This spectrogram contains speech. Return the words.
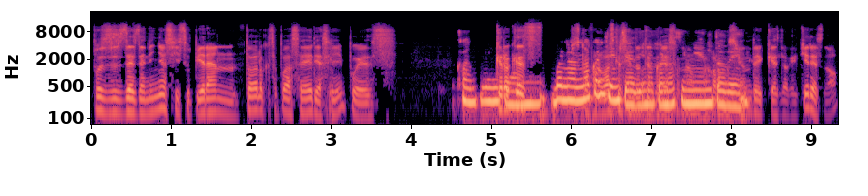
pues desde niños si supieran todo lo que se puede hacer y así, pues Conciencia. Creo que es- Bueno, pues, no conciencia, sino conocimiento de... de qué es lo que quieres, ¿no?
